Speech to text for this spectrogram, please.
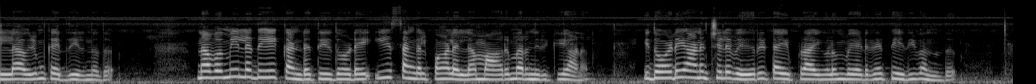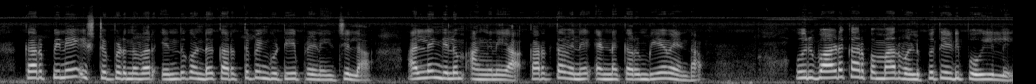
എല്ലാവരും കരുതിയിരുന്നത്. നവമി ലതയെ കണ്ടെത്തിയതോടെ ഈ സങ്കല്പങ്ങളെല്ലാം മാറിമറിഞ്ഞിരിക്കുകയാണ്. ഇതോടെയാണ് ചില വേറിട്ട അഭിപ്രായങ്ങളും വേടനെ തേടി വന്നത്. കറുപ്പിനെ ഇഷ്ടപ്പെടുന്നവർ എന്തുകൊണ്ട് കറുത്ത പെൺകുട്ടിയെ പ്രണയിച്ചില്ല? അല്ലെങ്കിലും അങ്ങനെയാ, കറുത്തവന് എണ്ണക്കറുമ്പിയെ വേണ്ട. ഒരുപാട് കറുപ്പന്മാർ വെളുപ്പ് തേടി പോയില്ലേ?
